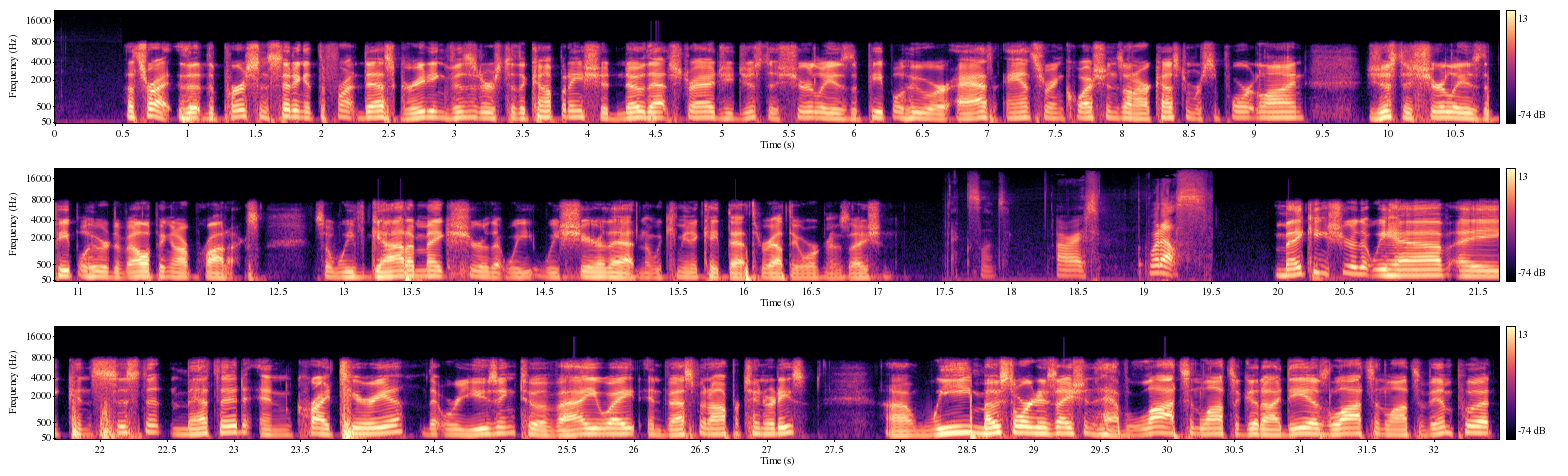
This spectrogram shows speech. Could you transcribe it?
That's right. The, the person sitting at the front desk greeting visitors to the company should know that strategy just as surely as the people who are ask, answering questions on our customer support line, just as surely as the people who are developing our products. So we've got to make sure that we, we share that and that we communicate that throughout the organization. Excellent. All right. What else? Making sure that we have a consistent method and criteria that we're using to evaluate investment opportunities. Uh, we, most organizations, have lots and lots of good ideas, lots and lots of input.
